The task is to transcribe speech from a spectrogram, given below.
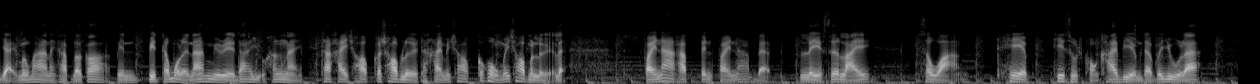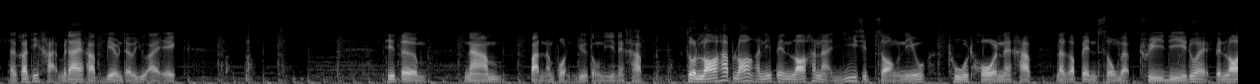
ใหญ่มาก ๆ นะครับ แล้วก็เป็นปิดทั้งหมดเลยนะ มีเรดาร์อยู่ข้างใน ถ้าใครชอบก็ชอบเลย ถ้าใครไม่ชอบก็คงไม่ชอบมันเลยแหละ ไฟหน้าครับเป็นไฟหน้าแบบเลเซอร์ไลท์สว่างเทพที่สุดของค่าย BMW แล้ว แล้วก็ที่ขาดไม่ได้ครับ BMW iX ที่เติมน้ำปั่นน้ำฝนอยู่ตรงนี้นะครับ ส่วนล้อครับล้อของคันนี้เป็นล้อขนาด 22 นิ้ว Two Tone นะครับ แล้วก็เป็นทรงแบบ 3D ด้วย เป็นล้อ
